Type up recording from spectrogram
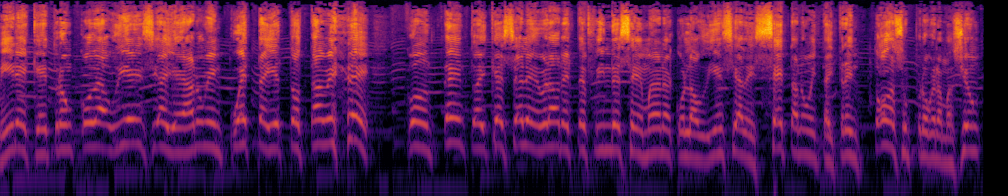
Mire, qué tronco de audiencia, llegaron encuestas y esto está, mire, contento. Hay que celebrar este fin de semana con la audiencia de Z93 en toda su programación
